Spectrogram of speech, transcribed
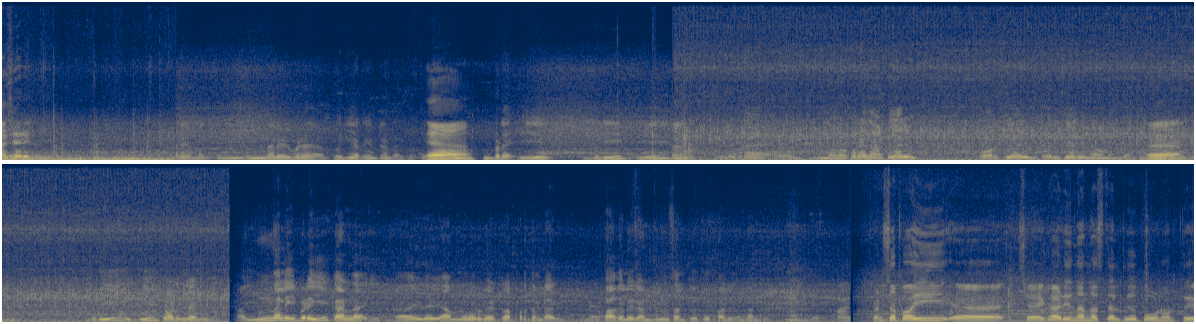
എന്നാ ശരി. ഇന്നലെ ഇവിടെ പുലി ഇറങ്ങിയിട്ടുണ്ടായിരുന്നു. ഇവിടെ ഈ ഈ ഇവിടെ നമ്മൾ കുറേ നാട്ടുകാരും ഫോറസ്റ്റുകാരും പോലീസുകാരും എല്ലാം വന്നിട്ടുണ്ടായിരുന്നു. ഇവിടെ ഈ ഈ തോട്ടത്തിലായിരുന്നു. ആ, ഇന്നലെ ഇവിടെ ഈ കാണുന്ന അതായത് നൂറ് മീറ്റർ അപ്പുറത്തുണ്ടായിരുന്നു. പകൽ രണ്ടും സ്ഥലത്ത് വെച്ച് പലരും കണ്ടു. ഫ്രണ്ട്സ് അപ്പോൾ ഈ ചേക്കാടി എന്ന് പറഞ്ഞ സ്ഥലത്ത് പോണോടത്ത്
